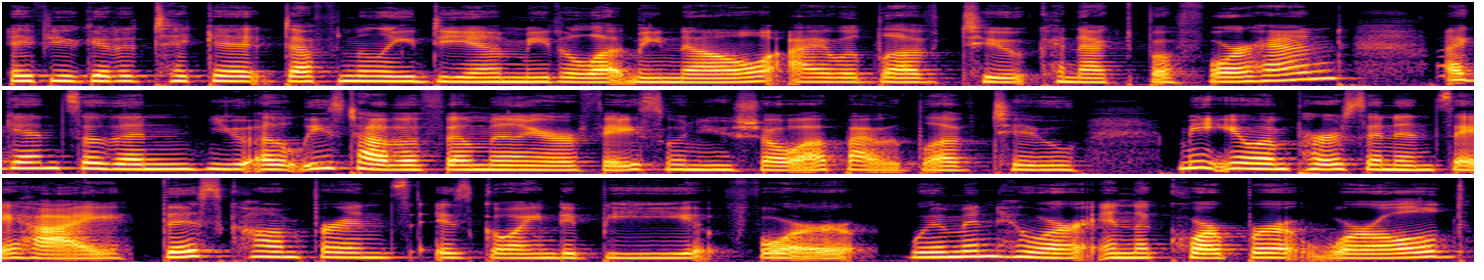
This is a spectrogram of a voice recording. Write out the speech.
If you get a ticket, definitely DM me to let me know. I would love to connect beforehand. Again, so then you at least have a familiar face when you show up. I would love to meet you in person and say hi. This conference is going to be for women who are in the corporate world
